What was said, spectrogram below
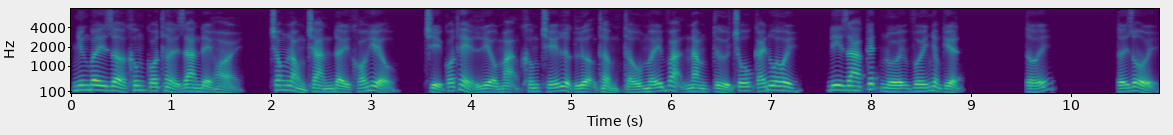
Nhưng bây giờ không có thời gian để hỏi, trong lòng tràn đầy khó hiểu, chỉ có thể liều mạng khống chế lực lượng thẩm thấu mấy vạn năm từ chỗ cái đuôi, đi ra kết nối với nhậm kiệt. Tới. Tới rồi.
